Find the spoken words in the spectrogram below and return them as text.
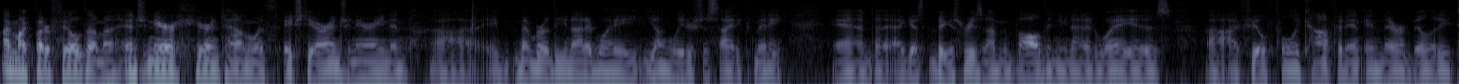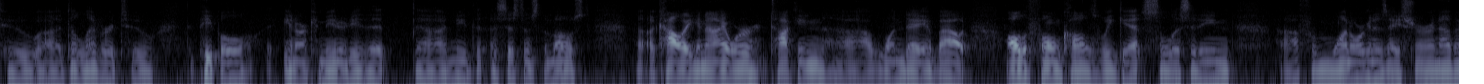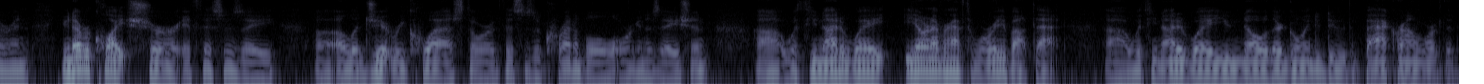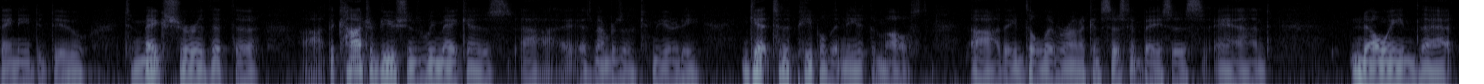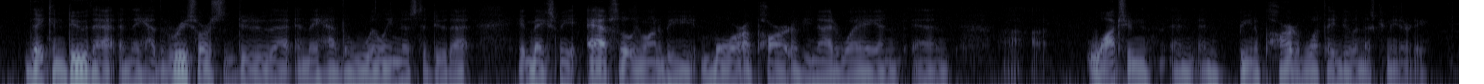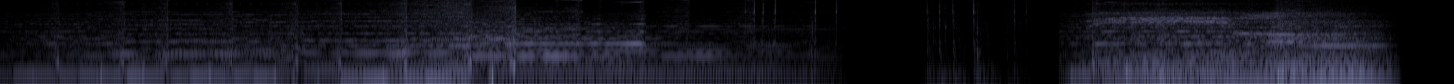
I'm Mike Butterfield. I'm an engineer here in town with HDR Engineering and uh, a member of the United Way Young Leader Society Committee. And uh, I guess the biggest reason I'm involved in United Way is uh, I feel fully confident in their ability to uh, deliver to the people in our community that uh, need the assistance the most. a colleague and I were talking uh, one day about all the phone calls we get soliciting uh, from one organization or another, and you're never quite sure if this is a, uh, a legit request or if this is a credible organization. Uh, with United Way, you don't ever have to worry about that. Uh, with United Way, you know they're going to do the background work that they need to do to make sure that the uh, the contributions we make as uh, as members of the community get to the people that need it the most. they deliver on a consistent basis and knowing that they can do that and they have the resources to do that and they have the willingness to do that, it makes me absolutely want to be more a part of United Way and, and uh, watching and, and being a part of what they do in this community.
